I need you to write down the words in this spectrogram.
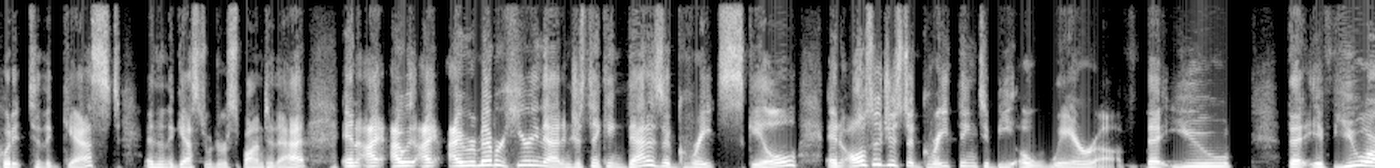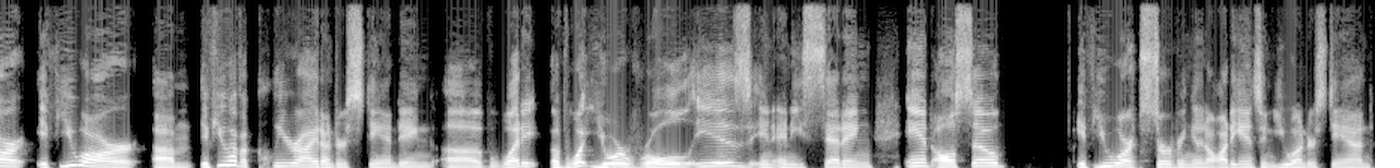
put it to the guest and then the guest would respond to that and I, I i remember hearing that and just thinking that is a great skill and also just a great thing to be aware of that you that if you are if you are um, if you have a clear-eyed understanding of what it of what your role is in any setting and also if you are serving an audience and you understand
